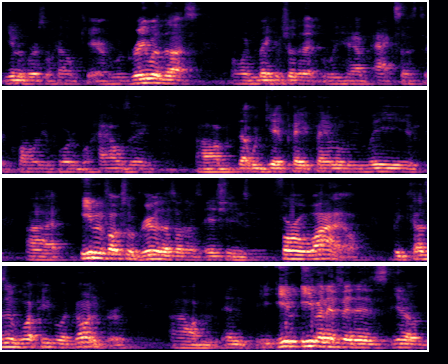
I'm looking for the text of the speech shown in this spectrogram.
universal health care, who agree with us on making sure that we have access to quality, affordable housing, um, that we get paid family leave. Uh, even folks who agree with us on those issues for a while, because of what people are going through, um, and e- even if it is, you know,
